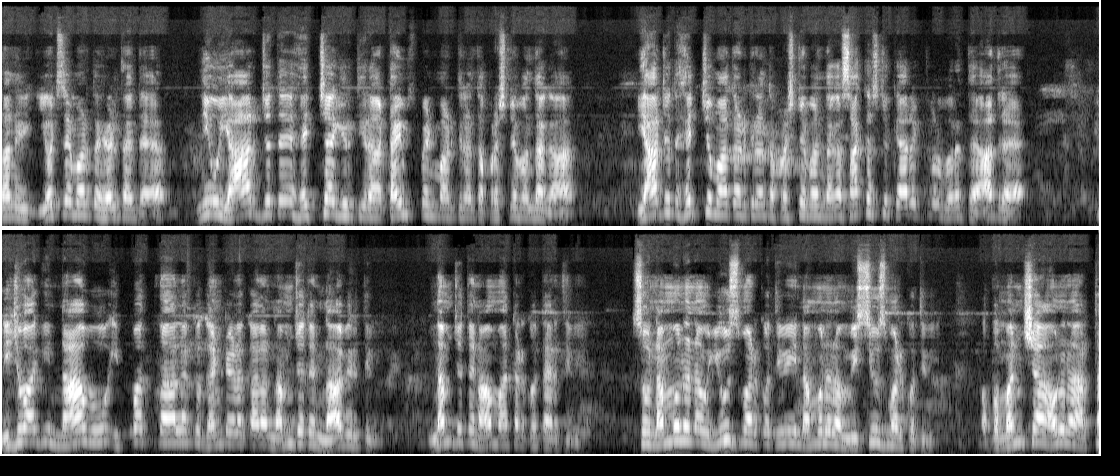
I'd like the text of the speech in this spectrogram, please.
ನಾನು ಯೋಚನೆ ಮಾಡ್ತಾ ಹೇಳ್ತಾ ಇದ್ದೆ, ನೀವು ಯಾರ ಜೊತೆ ಹೆಚ್ಚಾಗಿರ್ತೀರಾ ಟೈಮ್ ಸ್ಪೆಂಡ್ ಮಾಡ್ತೀರಾ ಅಂತ ಪ್ರಶ್ನೆ ಬಂದಾಗ, ಯಾರ ಜೊತೆ ಹೆಚ್ಚು ಮಾತಾಡ್ತೀರಾ ಅಂತ ಪ್ರಶ್ನೆ ಬಂದಾಗ ಸಾಕಷ್ಟು ಕ್ಯಾರೆಕ್ಟರ್ಗಳು ಬರುತ್ತೆ. ಆದ್ರೆ ನಿಜವಾಗಿ ನಾವು ಇಪ್ಪತ್ನಾಲ್ಕು ಗಂಟೆಗಳ ಕಾಲ ನಮ್ಮ ಜೊತೆ ನಾವಿರ್ತೀವಿ. ನಮ್ಮ ಜೊತೆ ನಾವು ಮಾತಾಡ್ಕೋತಾ ಇರ್ತೀವಿ. ಸೊ ನಮ್ಮನ್ನು ನಾವು ಯೂಸ್ ಮಾಡ್ಕೋತೀವಿ, ನಮ್ಮನ್ನು ನಾವು ಮಿಸ್ಯೂಸ್ ಮಾಡ್ಕೋತೀವಿ. ಒಬ್ಬ ಮನುಷ್ಯ ಅವನನ್ನು ಅರ್ಥ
